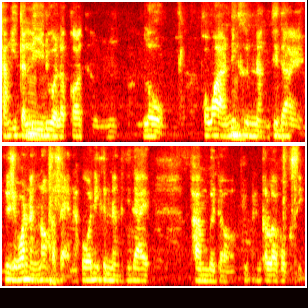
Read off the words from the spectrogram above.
ทั้งอิตาลีด้วยแล้วก็ทั้งโลก เพราะว่านี่คือหนังที่ได้โดยเฉพาะหนังนอกกระแสนะเพราะว่านี่คือหนังที่ได้ Palme d'Or ปีพันเก้าร้อยหกสิบ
